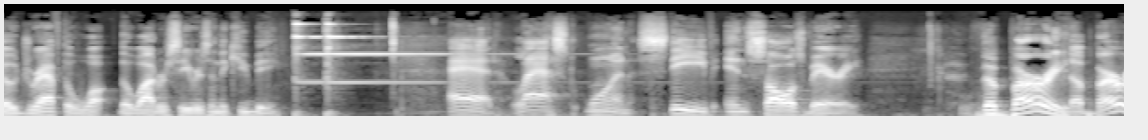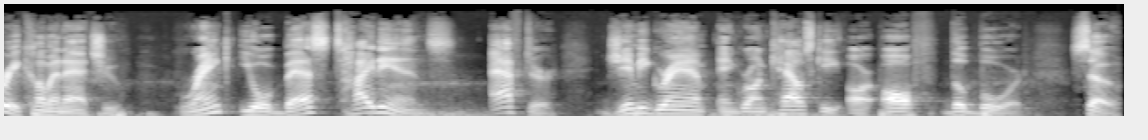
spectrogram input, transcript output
Go draft the wa- the wide receivers and the QB. Add last one, Steve in Salisbury. The Bury. The Burry coming at you. Rank your best tight ends after Jimmy Graham and Gronkowski are off the board. So,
